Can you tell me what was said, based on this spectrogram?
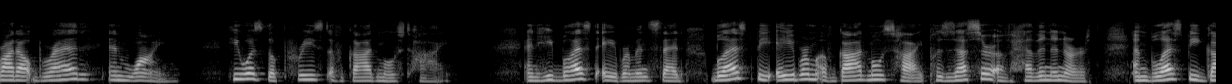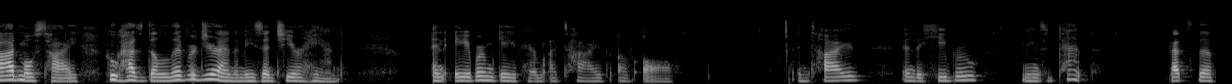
brought out bread and wine. He was the priest of God Most High. And he blessed Abram and said, Blessed be Abram of God Most High, possessor of heaven and earth, and blessed be God Most High, who has delivered your enemies into your hand. And Abram gave him a tithe of all. And tithe in the Hebrew means a tenth. That's the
